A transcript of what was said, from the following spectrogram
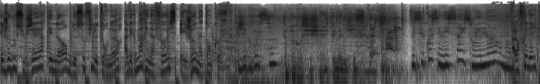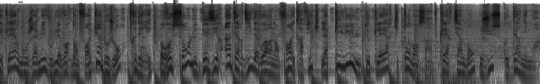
Et je vous suggère Énorme de Sophie Le Tourneur avec Marina Foïs et Jonathan Cohen. J'ai grossi. T'as pas grossi, chérie, t'es magnifique. Mais c'est quoi ces messins Ils sont énormes. Alors Frédéric et Claire n'ont jamais voulu avoir d'enfant. Et puis un beau jour, Frédéric ressent le désir interdit d'avoir un enfant et trafique la pilule de Claire qui tombe enceinte. Claire tient bon jusqu'au dernier mois.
